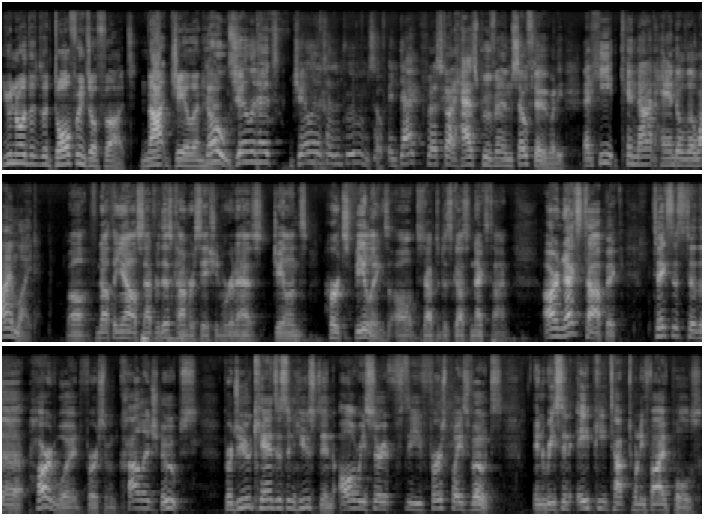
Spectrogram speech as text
you know that the Dolphins are frauds, not Jalen Hurts. No, Jalen Hurts. Jalen Hurts hasn't proven himself, and Dak Prescott has proven himself to everybody that he cannot handle the limelight. Well, if nothing else, after this conversation, we're gonna have Jalen's hurts feelings all to have to discuss next time. Our next topic takes us to the hardwood for some college hoops. Purdue, Kansas, and Houston all received first place votes in recent AP Top 25 polls.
